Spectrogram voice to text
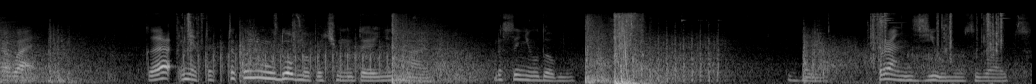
Давай. Ка- Нет, так, такое неудобно почему-то, я не знаю. Просто неудобно. Блин. Пронзил называется.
